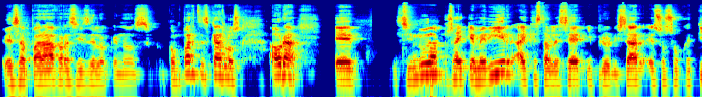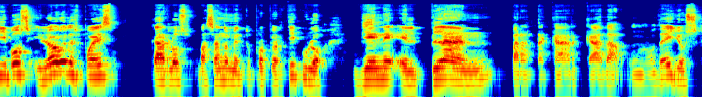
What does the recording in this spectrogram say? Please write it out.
esa paráfrasis de lo que nos compartes, Carlos. Ahora, eh, sin duda, pues hay que medir, hay que establecer y priorizar esos objetivos y luego después Carlos, basándome en tu propio artículo, viene el plan para atacar cada uno de ellos.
